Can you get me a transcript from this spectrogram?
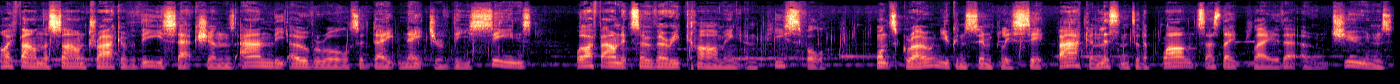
I found the soundtrack of these sections and the overall sedate nature of these scenes, well, I found it so very calming and peaceful. Once grown, you can simply sit back and listen to the plants as they play their own tunes.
